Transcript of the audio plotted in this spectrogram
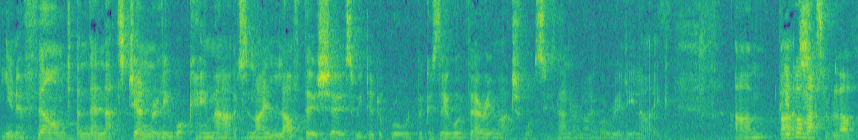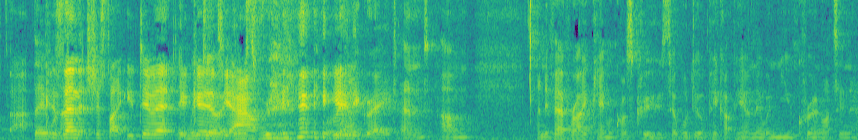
you know filmed, and then that's generally what came out. And I loved those shows we did abroad because they were very much what Susannah and I were really like. Um, but People must have loved that They because then it's just like you do it, you're good, it. you're it was out. really, really Yeah. great. And um, and if ever I came across crew who said, "We'll do a pickup here," and they were new crew, and I'd say, "No,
